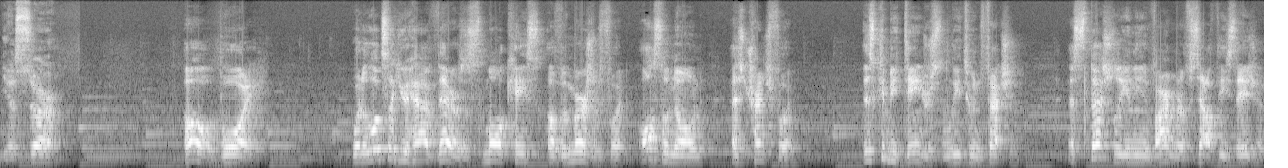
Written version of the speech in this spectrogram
Yes, sir. Oh boy. What it looks like you have there is a small case of immersion foot, also known as trench foot. This can be dangerous and lead to infection, especially in the environment of Southeast Asia.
